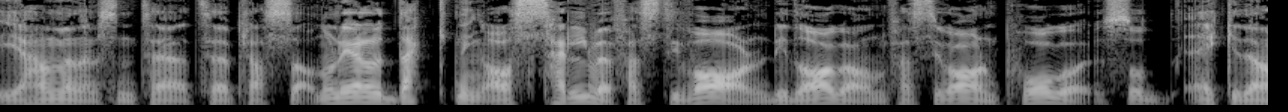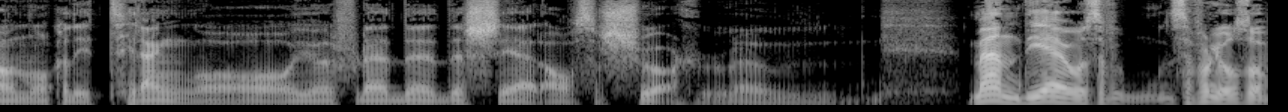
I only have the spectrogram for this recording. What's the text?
i henvendelsen til, til pressa. Når det gjelder dekning av selve festivalen de dagene festivalen pågår, så er ikke det noe de trenger å, å gjøre, for det, det, det skjer av seg sjøl. Men de er jo selvfølgelig også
